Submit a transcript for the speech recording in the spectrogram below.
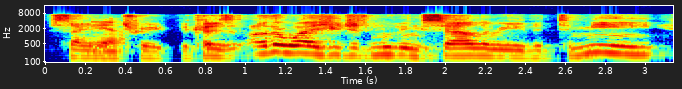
sign yeah. and trade. Because otherwise you're just moving salary that to me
